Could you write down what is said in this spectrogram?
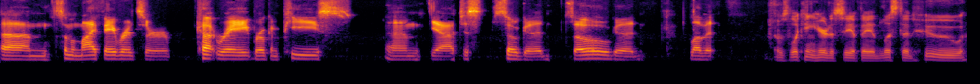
Um some of my favorites are cut rate broken peace um yeah just so good so good. Love it. I was looking here to see if they had listed who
